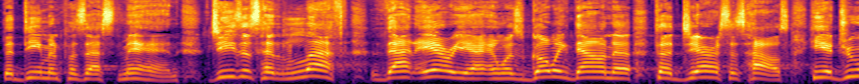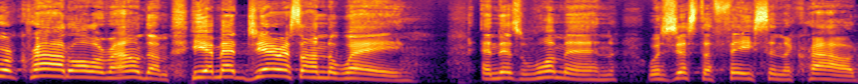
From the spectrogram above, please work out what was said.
the demon possessed man. Jesus had left that area and was going down to, to Jairus' house. He had drew a crowd all around him. He had met Jairus on the way. And this woman was just a face in the crowd.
